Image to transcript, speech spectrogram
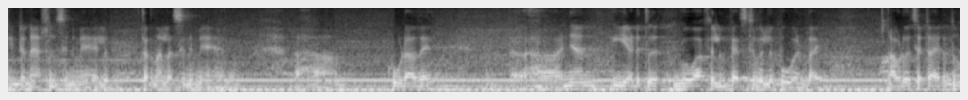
ഇന്റർനാഷണൽ സിനിമയായാലും ഇത്ര നല്ല സിനിമയായാലും. കൂടാതെ ഞാൻ ഈ അടുത്ത് ഗോവ ഫിലിം ഫെസ്റ്റിവലിൽ പോവുകയുണ്ടായി. അവിടെ വെച്ചിട്ടായിരുന്നു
